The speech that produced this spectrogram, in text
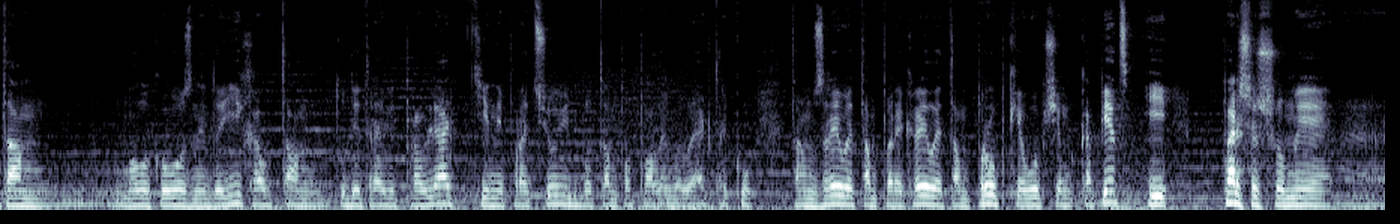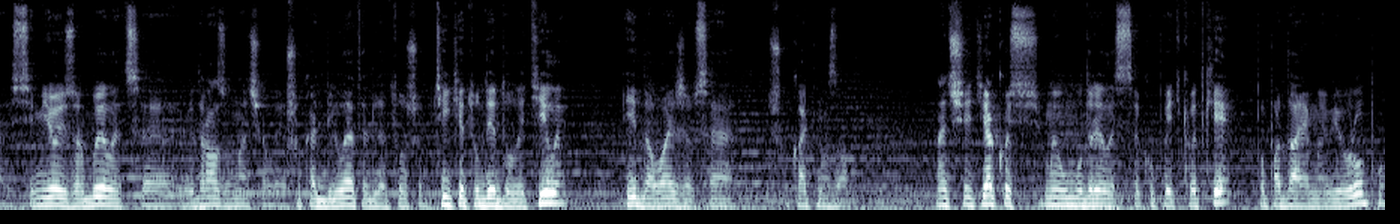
там молоковоз не доїхав, там туди треба відправляти, ті не працюють, бо там попали в електрику, там взриви, там перекрили, там пробки, в общем, капець. І перше, що ми з сім'єю зробили, це відразу почали шукати білети для того, щоб тільки туди долетіли і давай же все шукати назад. Значить, якось ми умудрилися це купити квитки, попадаємо в Європу.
